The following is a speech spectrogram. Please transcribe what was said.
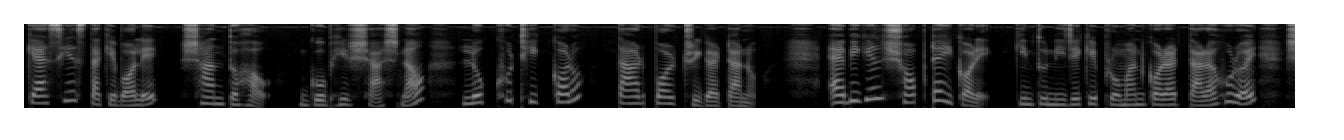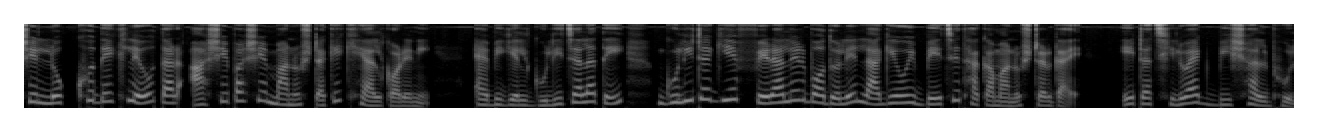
ক্যাসিয়াস তাকে বলে, শান্ত হও, গভীর শ্বাস নাও, লক্ষ্য ঠিক করো, তারপর ট্রিগার টানো। অ্যাবিগেল সবটাই করে। কিন্তু নিজেকে প্রমাণ করার তাড়াহুড়োয় সে লক্ষ্য দেখলেও তার আশেপাশে মানুষটাকে খেয়াল করেনি। অ্যাবিগেল গুলি চালাতেই গুলিটা গিয়ে ফেরালের বদলে লাগে ওই বেঁচে থাকা মানুষটার গায়ে। এটা ছিল এক বিশাল ভুল।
